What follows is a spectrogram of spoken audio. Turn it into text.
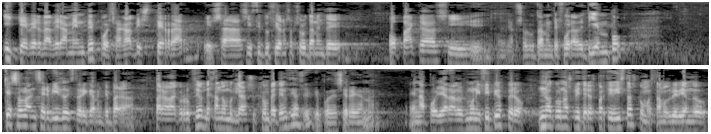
y que verdaderamente pues, haga desterrar esas instituciones absolutamente opacas y absolutamente fuera de tiempo que solo han servido históricamente para, la corrupción, dejando muy claras sus competencias, que puede ser en, apoyar a los municipios, pero no con unos criterios partidistas, como estamos viviendo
